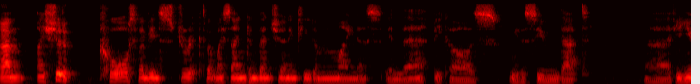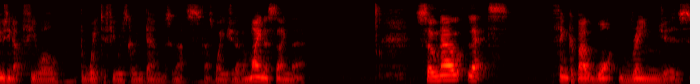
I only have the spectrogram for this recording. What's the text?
Um, I should, of course, if I'm being strict about my sign convention, include a minus in there because we've assumed that uh, if you're using up fuel, the weight of fuel is going down. So that's that's why you should have a minus sign there. So now let's think about what range is.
